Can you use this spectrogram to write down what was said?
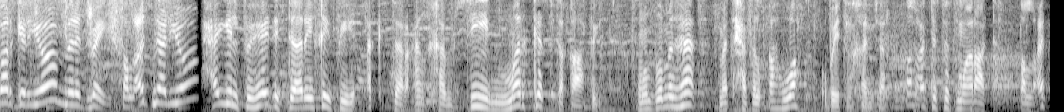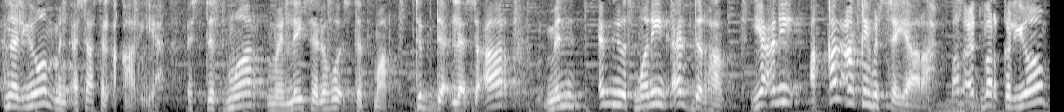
برق اليوم من دبي. طلعتنا اليوم. حي الفهيد التاريخي فيه أكثر عن خمسين مركز ثقافي. من ضمنها متحف القهوة وبيت الخنجر. طلعت استثمارات. طلعتنا اليوم من أساس العقارية. استثمار من ليس له استثمار. تبدأ الأسعار من 180 ألف درهم يعني أقل عن قيمة السيارة. طلعت برق اليوم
